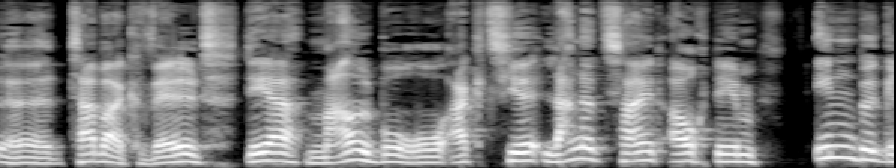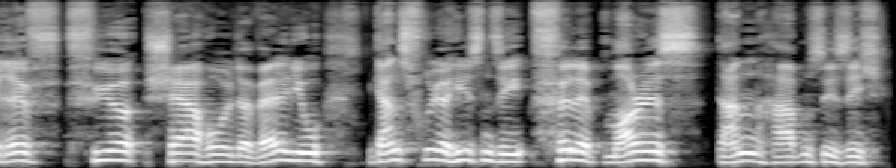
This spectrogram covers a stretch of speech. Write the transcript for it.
äh, Tabakwelt, der Marlboro-Aktie, lange Zeit auch dem Inbegriff für Shareholder Value. Ganz früher hießen sie Philip Morris, dann haben sie sich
